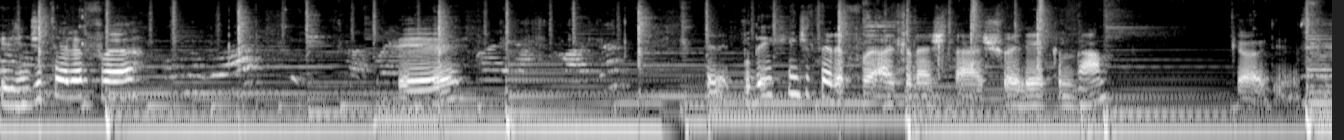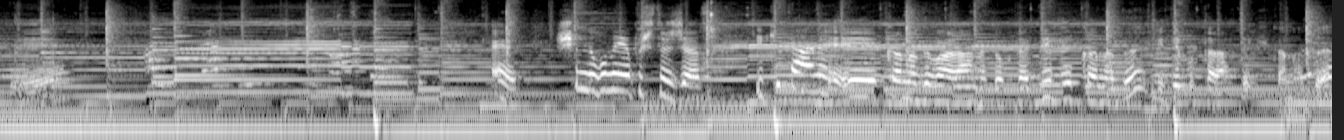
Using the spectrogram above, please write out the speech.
Birinci tarafı ve Evet, bu da ikinci tarafı arkadaşlar. Şöyle yakından gördüğünüz gibi. Evet, şimdi bunu yapıştıracağız. İki tane e, kanadı var Ahmet Oktay. Bir bu kanadı, bir de bu taraftaki kanadı.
